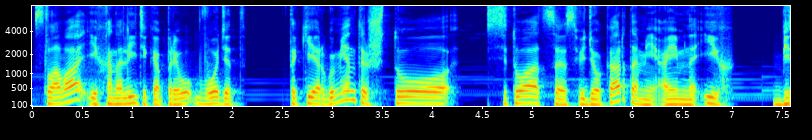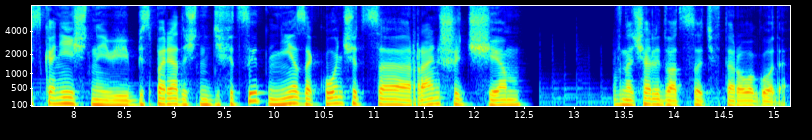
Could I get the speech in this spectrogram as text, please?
слова, их аналитика приводит такие аргументы, что ситуация с видеокартами, а именно их бесконечный и беспорядочный дефицит не закончится раньше, чем в начале 2022 года.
